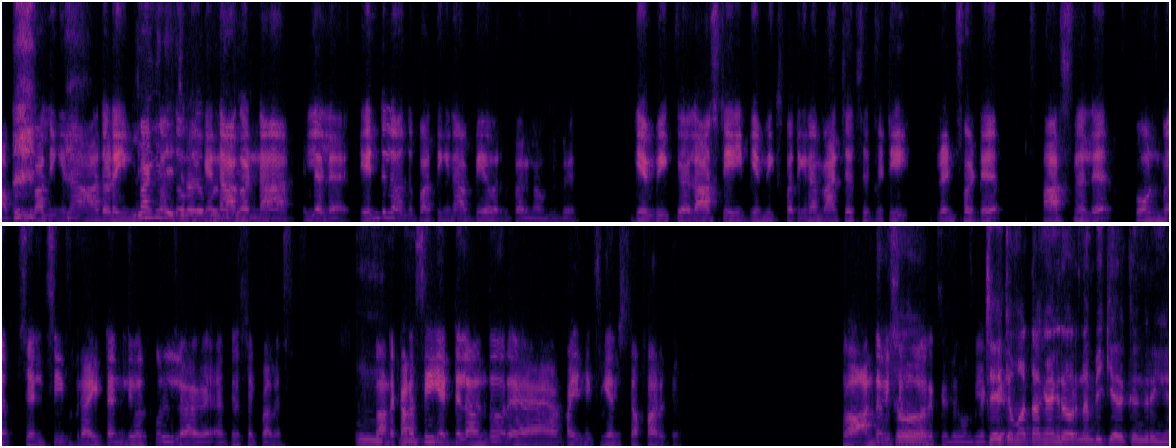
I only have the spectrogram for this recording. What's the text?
அப்படி பாத்தீங்கன்னா அதோட இம்பாக்ட் வந்து உங்களுக்கு என்ன ஆகும்னா இல்ல இல்ல எண்ட்ல வந்து பாத்தீங்கன்னா அப்படியே வருது பாருங்க உங்களுக்கு. Game week last eight game weeks பாத்தீங்கன்னா Manchester City Brentford Arsenal Bournemouth Chelsea Brighton Liverpool Crystal Palace அந்த கடைசி எட்டுல வந்து ஒரு ஃபைவ் சிக்ஸ் கேம்ஸ் டஃபா இருக்கு. ஸோ அந்த ஸோ விஷயமும் இருக்குது உங்களுக்கு. ஜெயிக்க மாட்டாங்கங்கிற ஒரு நம்பிக்கை இருக்குங்கிறீங்க.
